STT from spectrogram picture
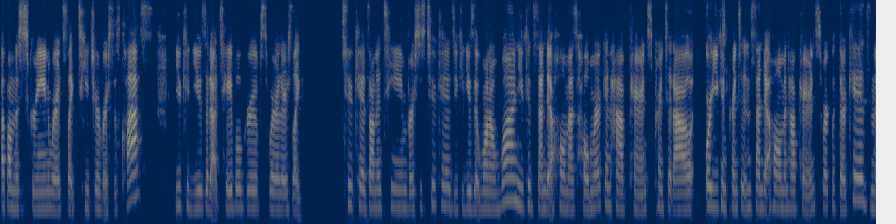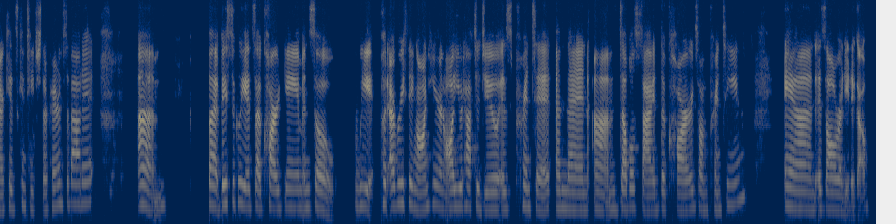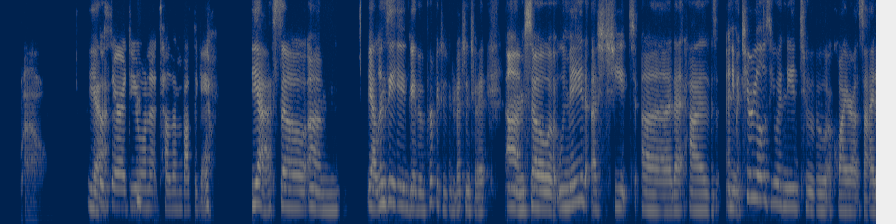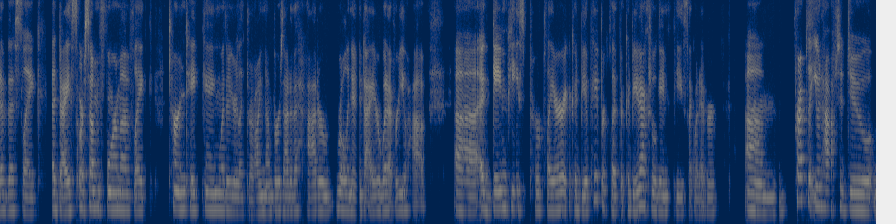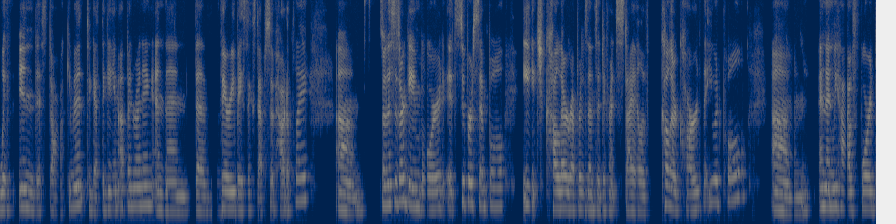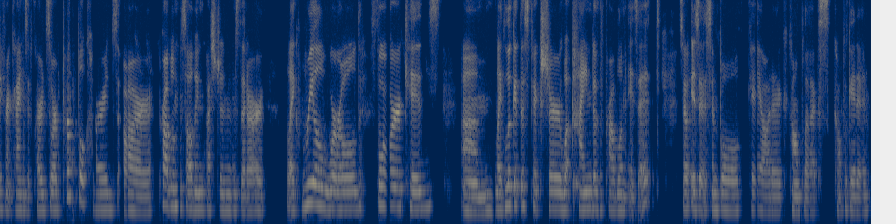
up on the screen where it's like teacher versus class. You could use it at table groups where there's like two kids on a team versus two kids. You could use it one on one. You could send it home as homework and have parents print it out, or you can print it and send it home and have parents work with their kids and their kids can teach their parents about it. Um, but basically it's a card game and so we put everything on here and all you would have to do is print it and then um, double side the cards on printing and it's all ready to go. Wow. Yeah. So Sarah, do you want to tell them about the game? Yeah, so um yeah, Lindsay gave a perfect introduction to it. Um, so we made a sheet uh that has any materials you would need to acquire outside of this, like a dice or some form of like turn taking, whether you're like drawing numbers out of a hat or rolling a die or whatever you have. Uh, a game piece per player. It could be a paper clip, it could be an actual game piece, like whatever um, prep that you would have to do within this document to get the game up and running, and then the very basic steps of how to play. Um, so this is our game board. It's super simple. Each color represents a different style of color card that you would pull. Um, and then we have four different kinds of cards. So our purple cards are problem solving questions that are like real world for kids um like look at this picture what kind of problem is it so is it simple chaotic complex complicated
